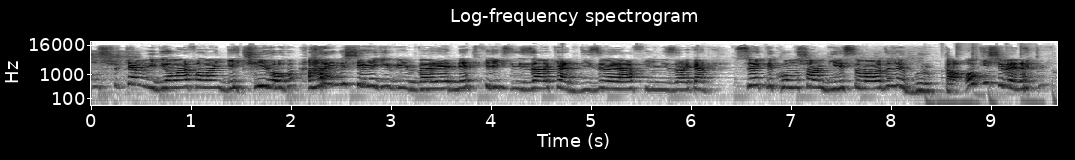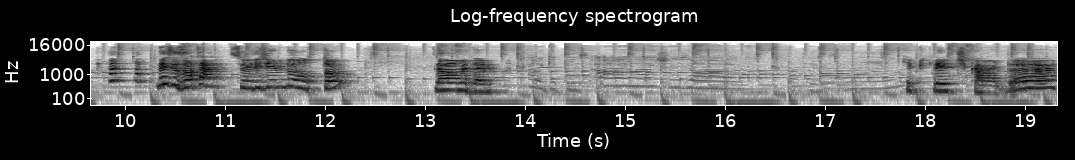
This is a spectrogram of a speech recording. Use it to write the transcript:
konuşurken videolar falan geçiyor. Aynı şey gibiyim böyle Netflix izlerken, dizi veya film izlerken sürekli konuşan birisi vardır ya grupta. O kişi benim. Neyse zaten söyleyeceğimi de unuttum. Devam edelim. Kirpikleri çıkardı.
